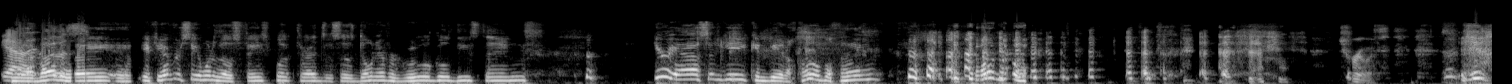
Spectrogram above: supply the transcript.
Yeah. by it the way, if, if you ever see one of those Facebook threads that says "Don't ever Google these things," curiosity can be a horrible thing. Don't do it. Truth. yeah.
